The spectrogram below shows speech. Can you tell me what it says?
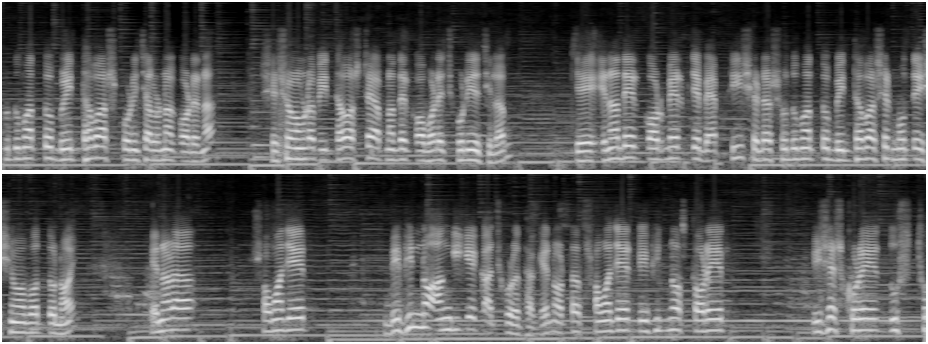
শুধুমাত্র বৃদ্ধাবাস পরিচালনা করে না, সেসব আমরা বৃদ্ধাবাসটাই আপনাদের কভারেজ করিয়েছিলাম, যে এনাদের কর্মের যে ব্যাপ্তি, সেটা শুধুমাত্র বৃদ্ধাবাসের মধ্যেই সীমাবদ্ধ নয়, এনারা সমাজের বিভিন্ন আঙ্গিকে কাজ করে থাকেন, অর্থাৎ সমাজের বিভিন্ন স্তরের, বিশেষ করে দুস্থ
